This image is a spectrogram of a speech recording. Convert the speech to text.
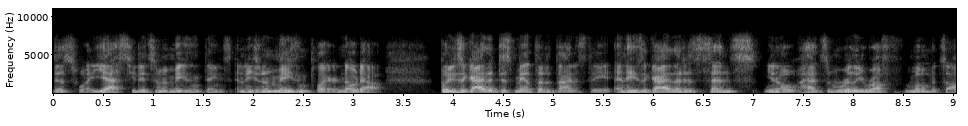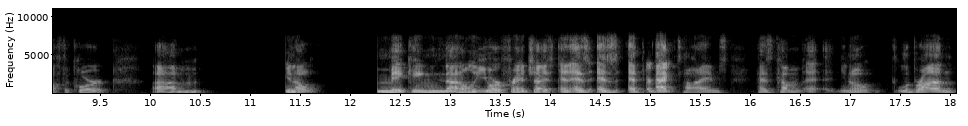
this way. Yes, he did some amazing things, and he's an amazing player, no doubt. But he's a guy that dismantled a dynasty, and he's a guy that has since, you know, had some really rough moments off the court. Um, you know, making not only your franchise and as as at, at times has come uh, you know LeBron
